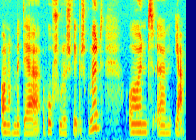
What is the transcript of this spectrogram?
auch noch mit der Hochschule Schwäbisch Gmünd. Und ähm, ja,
